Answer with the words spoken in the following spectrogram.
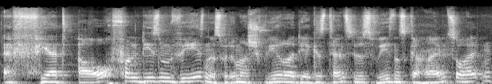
erfährt auch von diesem Wesen. Es wird immer schwerer, die Existenz dieses Wesens geheim zu halten.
